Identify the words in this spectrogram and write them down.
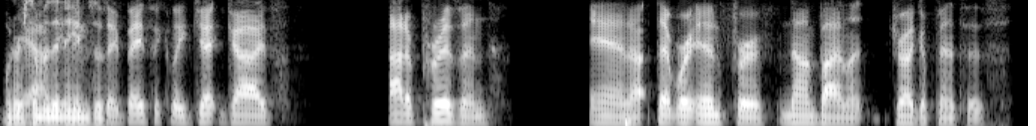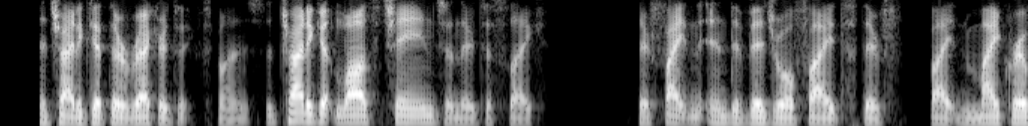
What are Yeah, some of the I mean, names they, of? They basically get guys out of prison and uh, that were in for nonviolent drug offenses and try to get their records expunged. They try to get laws changed, and they're just like they're fighting individual fights. They're fighting micro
